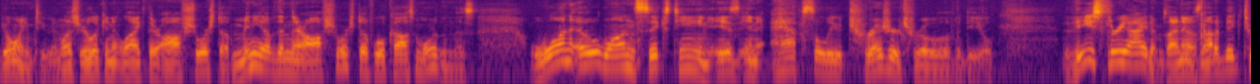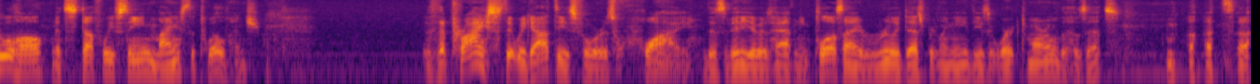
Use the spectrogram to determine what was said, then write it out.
going to, unless you're looking at like their offshore stuff. Many of them, their offshore stuff will cost more than this. 10116 is an absolute treasure trove of a deal. These three items, I know it's not a big tool haul, it's stuff we've seen minus the 12 inch the price that we got these for is why this video is happening. Plus, I really desperately need these at work tomorrow, the Hazets. but, uh,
